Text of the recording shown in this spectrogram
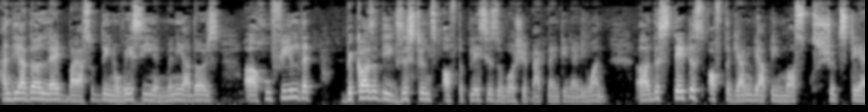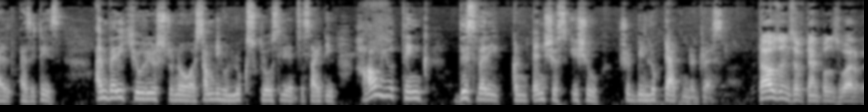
and the other led by Asaduddin Owaisi and many others uh, who feel that because of the existence of the places of worship Act 1991, uh, the status of the Gyanvapi mosques should stay as, as it is. I'm very curious to know, as somebody who looks closely at society, how you think this very contentious issue should be looked at and addressed. Thousands of temples were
